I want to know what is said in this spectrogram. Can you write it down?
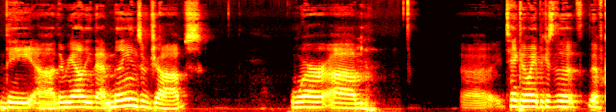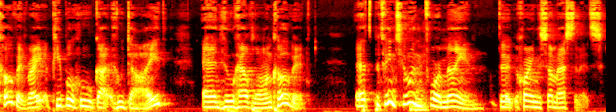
the uh, the reality that millions of jobs were um, uh, taken away because of, the, of COVID, right? People who got who died and who have long COVID. That's between two and four million, according to some estimates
